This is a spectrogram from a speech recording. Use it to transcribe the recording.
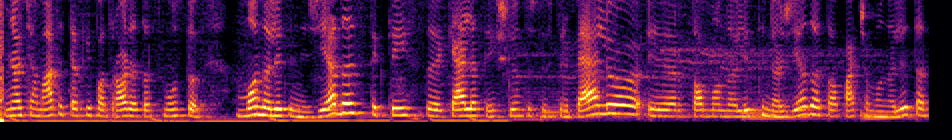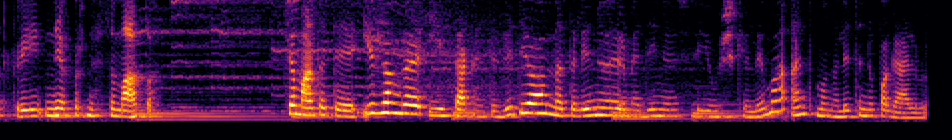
Na, čia matote, kaip atrodė tas mūsų monolitinis žiedas, tik tais keletą išlintusių stripelių ir to monolitinio žiedo, to pačio monolito tikrai niekur nesimato. Čia matote įžangą į sekantį video metalinių ir medinių sijų iškelimą ant monolitinių pagalvių.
